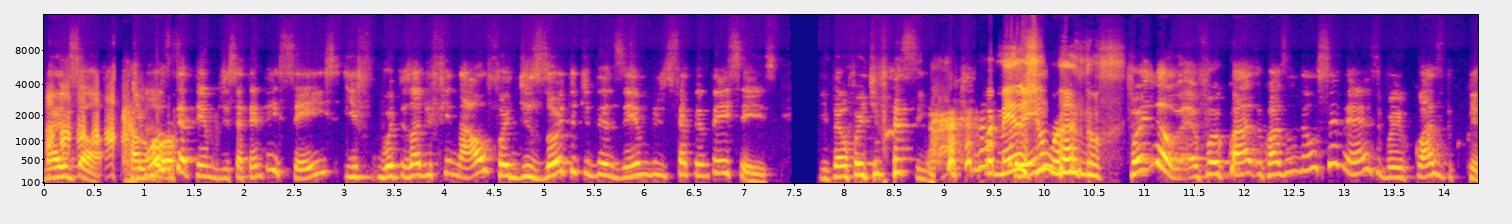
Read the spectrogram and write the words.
Mas, ó, de Acabou. 11 de setembro de 76 e o episódio final foi 18 de dezembro de 76. Então foi tipo assim. Foi menos de um ano. Foi, não, é, foi quase, quase não deu um semestre, foi quase o quê?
